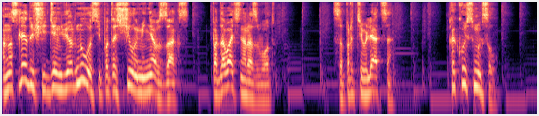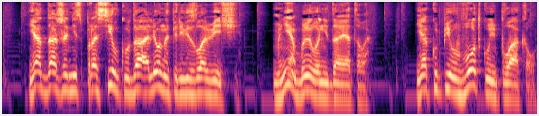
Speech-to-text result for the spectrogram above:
а на следующий день вернулась и потащила меня в ЗАГС подавать на развод. Сопротивляться? Какой смысл? Я даже не спросил, куда Алена перевезла вещи. Мне было не до этого. Я купил водку и плакал.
